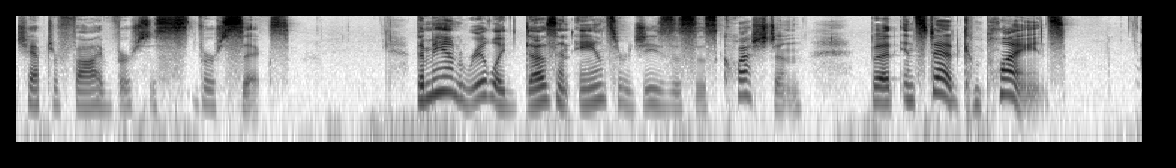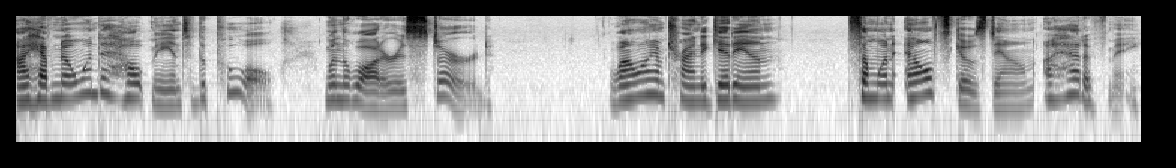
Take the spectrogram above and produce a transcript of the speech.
chapter 5 verses verse 6. The man really doesn't answer Jesus' question, but instead complains, I have no one to help me into the pool when the water is stirred. While I am trying to get in, someone else goes down ahead of me.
